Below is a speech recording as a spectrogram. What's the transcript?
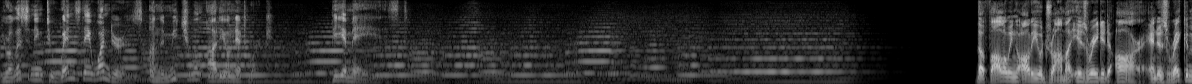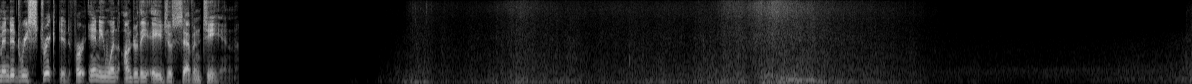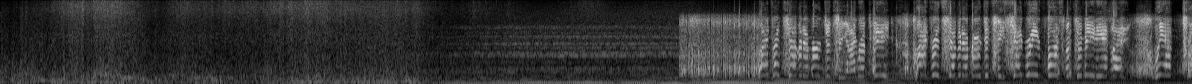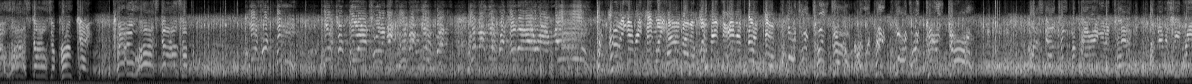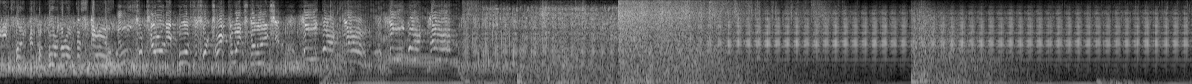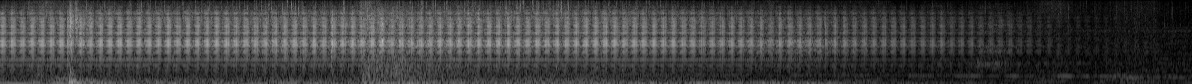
You're listening to Wednesday Wonders on the Mutual Audio Network. Be amazed. The following audio drama is rated R and is recommended restricted for anyone under the age of 17. I repeat! Quadrant 7 emergency, send reinforcements immediately! We have two hostiles approaching! Two hostiles approaching!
